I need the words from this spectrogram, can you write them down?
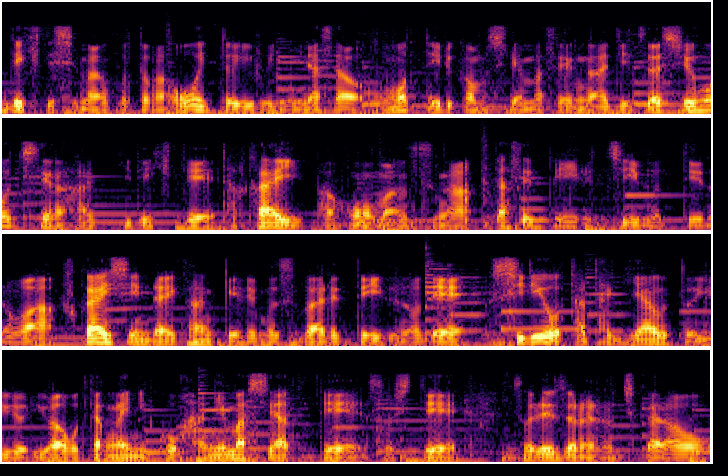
できてしまうことが多いというふうに皆さんは思っているかもしれませんが実は集合知性が発揮できて高いパフォーマンスが出せているチームっていうのは深い信頼関係で結ばれているので尻を叩き合うというよりはお互いにこう励まし合ってそしてそれぞれの力を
